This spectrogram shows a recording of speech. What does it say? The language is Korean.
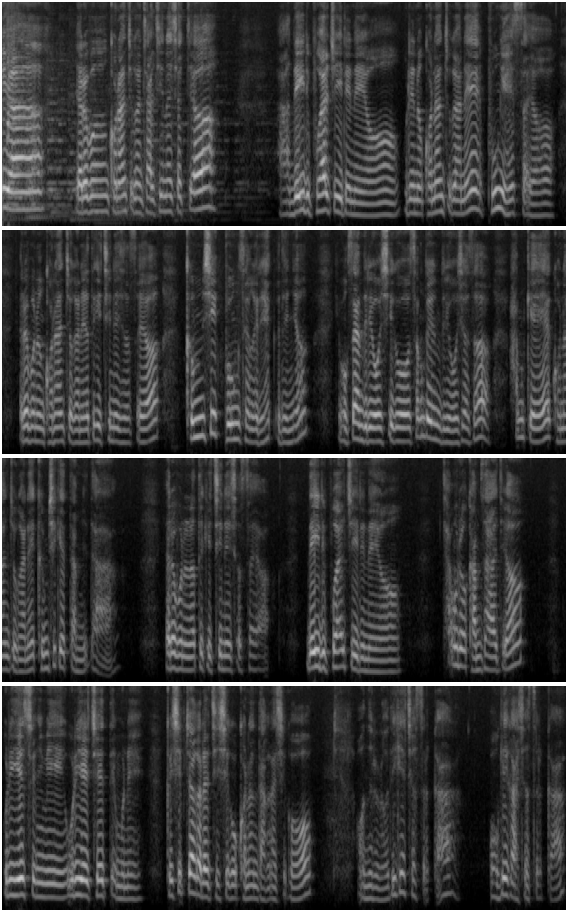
할렐루야. 여러분 고난 주간 잘 지내셨죠? 아, 내일이 부활주일이네요. 우리는 고난 주간에 붕해했어요. 여러분은 고난 주간에 어떻게 지내셨어요? 금식 붕성을 했거든요. 목사님들이 오시고 성도님들이 오셔서 함께 고난 주간에 금식했답니다. 여러분은 어떻게 지내셨어요? 내일이 부활주일이네요. 참으로 감사하죠? 우리 예수님이 우리의 죄 때문에 그 십자가를 지시고 고난 당하시고 오늘은 어디 계셨을까? 옥에 가셨을까?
